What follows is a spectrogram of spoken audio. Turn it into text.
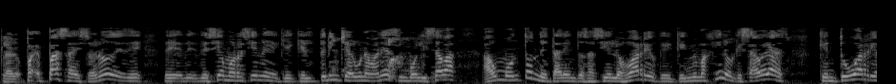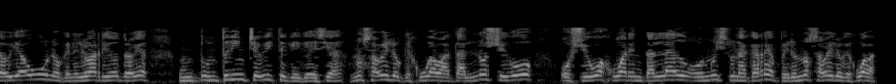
claro. Pa- pasa eso, ¿no? De- de- de- de- decíamos recién eh, que, el trinche de alguna manera simbolizaba a un montón de talentos así en los barrios, que, me imagino que sabrás que en tu barrio había uno, que en el barrio de otro había un, un trinche, viste, que, que decía, no sabés lo que jugaba tal, no llegó o llegó a jugar en tal lado o no hizo una carrera, pero no sabés lo que jugaba.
